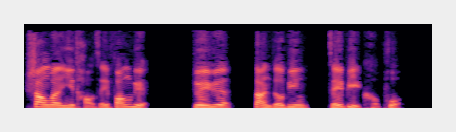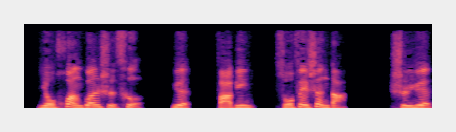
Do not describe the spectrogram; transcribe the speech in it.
上问以讨贼方略。对曰：但得兵，贼必可破。有宦官侍策，曰：发兵所费甚大。”是曰：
